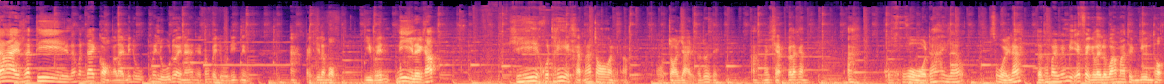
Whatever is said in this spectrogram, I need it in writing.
ได้สักทีแล้วมันได้กล่องอะไรไม่ดูไม่รู้ด้วยนะ เดี๋ยวต้องไปดูนิดนึงอะไปที่ระบบอีเวนต์นี่เลยครับ โอเคโคตรเท่แคปหน้าจอก่อนโอ้จอใหญ่ซะด้วยเลยอะไม่แคปก็แล้วกันอะโอ้โหได้แล้ว สวยนะ แต่ทำไมไม่มีเอฟเฟกอะไรเลยวะมาถึงยืนถาะ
